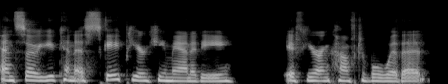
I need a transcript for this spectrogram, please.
And so you can escape your humanity if you're uncomfortable with it.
